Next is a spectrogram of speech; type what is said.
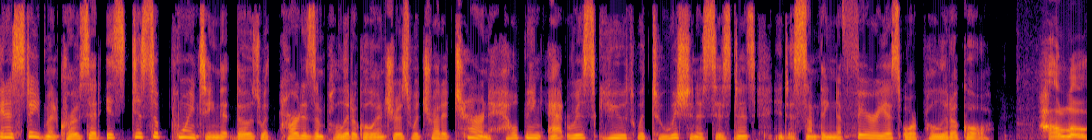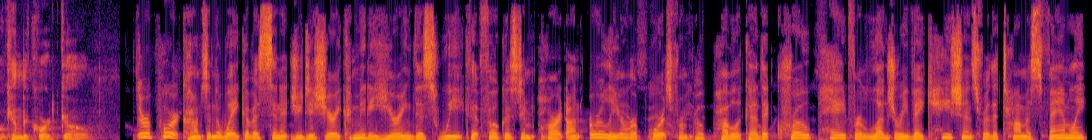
In a statement, Crow said it's disappointing that those with partisan political interests would try to turn helping at risk youth with tuition assistance into something nefarious or political. How low can the court go? The report comes in the wake of a Senate Judiciary Committee hearing this week that focused in part on earlier reports from ProPublica that Crow paid for luxury vacations for the Thomas family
